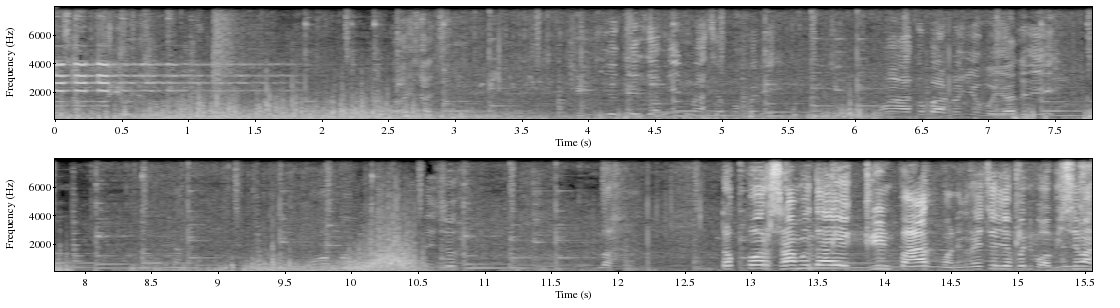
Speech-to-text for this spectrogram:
माछा पोखरी हो यो सब। है साथी खेतीयोग्य जमिन माछा पोखरी उहाँको बाटो यो भइहाल्यो ल। टप्पर सामुदायिक ग्रिन पार्क भनेको रहेछ यो पनि भविष्यमा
